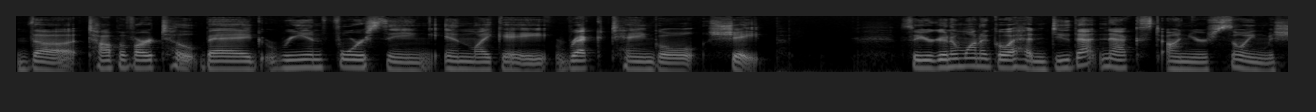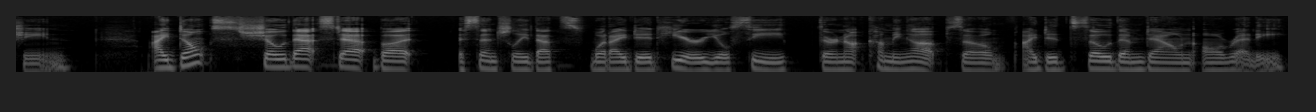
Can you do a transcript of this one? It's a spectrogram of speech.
the top of our tote bag, reinforcing in like a rectangle shape. So you're going to want to go ahead and do that next on your sewing machine. I don't show that step, but essentially that's what I did here. You'll see they're not coming up, so I did sew them down already.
